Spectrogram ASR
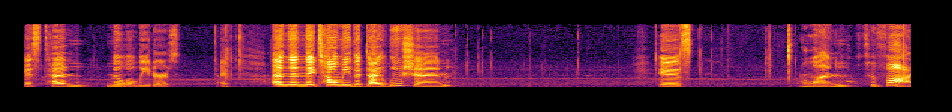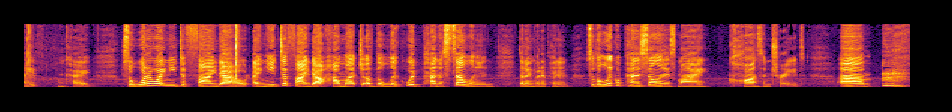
is 10 milliliters. Okay? And then they tell me the dilution is 1 to 5. Okay? So what do I need to find out? I need to find out how much of the liquid penicillin that I'm going to put in. So the liquid penicillin is my concentrate. Um,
